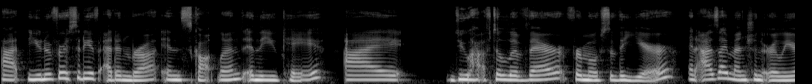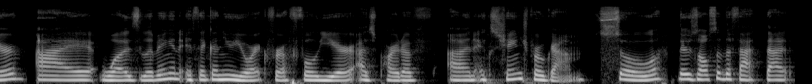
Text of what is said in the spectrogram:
at the University of Edinburgh in Scotland, in the UK, I do have to live there for most of the year. And as I mentioned earlier, I was living in Ithaca, New York for a full year as part of an exchange program. So there's also the fact that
